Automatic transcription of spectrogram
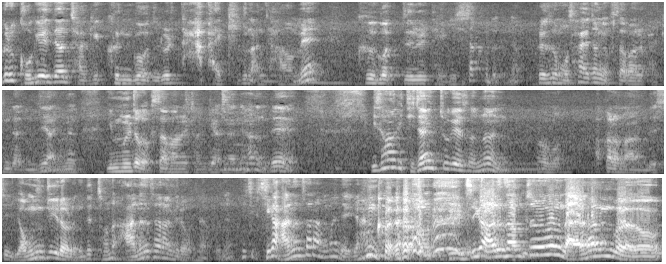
그리고 거기에 대한 자기 근거들을 다 밝히고 난 다음에 그것들을 대기 시작하거든요. 그래서 뭐 사회적 역사관을 밝힌다든지 아니면 인물적 역사관을 전개한다든지 하는데 이상하게 디자인 쪽에서는 어, 뭐 아까 말한듯이 영주의라 그러는데 저는 아는 사람이라고 생각하거든요. 지- 지가 아는 사람만 얘기하는 거예요. 지가 아는 사람 쭉 나열하는 거예요.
